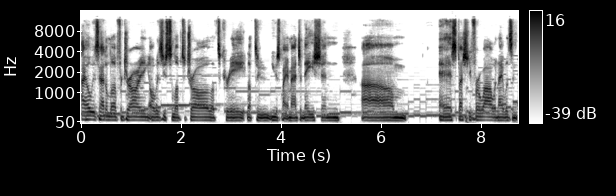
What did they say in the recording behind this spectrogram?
I always had a love for drawing. Always used to love to draw, love to create, love to use my imagination. Um, especially for a while when I was an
